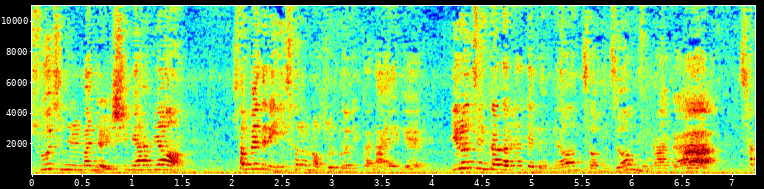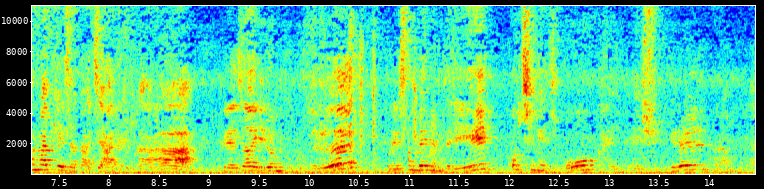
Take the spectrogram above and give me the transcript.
주어진 일만 열심히 하면 선배들이 이설은 없을 거니까 나에게 이런 생각을 하게 되면 점점 문화가 삭막해져 가지 않을까. 그래서 이런 부분들을 우리 선배님들이 코칭해주고 가이드해 주시기를 바랍니다.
